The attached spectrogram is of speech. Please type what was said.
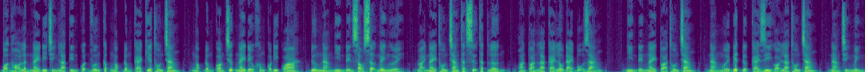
Bọn họ lần này đi chính là tín quận vương cấp Ngọc Đồng cái kia thốn trang, Ngọc Đồng còn trước nay đều không có đi qua, đương nàng nhìn đến sau sợ ngây người, loại này thôn trang thật sự thật lớn, hoàn toàn là cái lâu đài bộ dáng. Nhìn đến này tòa thôn trang, nàng mới biết được cái gì gọi là thôn trang, nàng chính mình.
